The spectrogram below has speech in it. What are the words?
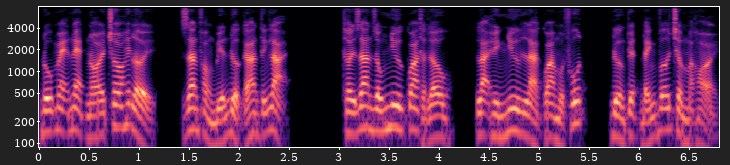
Đỗ mẹ nẹt nói cho hết lời, gian phòng biến được an tĩnh lại. Thời gian giống như qua thật lâu, lại hình như là qua một phút, Đường Tuyệt đánh vỡ trầm mặc hỏi,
